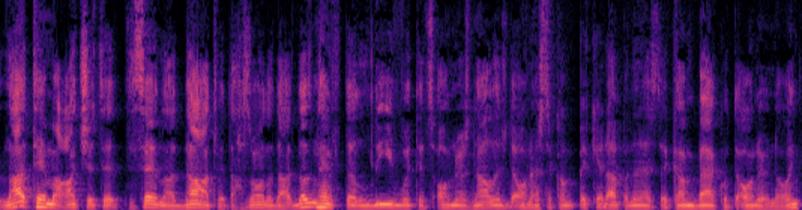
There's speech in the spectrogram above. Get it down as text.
La tema to say la dat with the chazor dat doesn't have to leave with its owner's knowledge. The owner has to come pick it up and then has to come back with the owner knowing.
